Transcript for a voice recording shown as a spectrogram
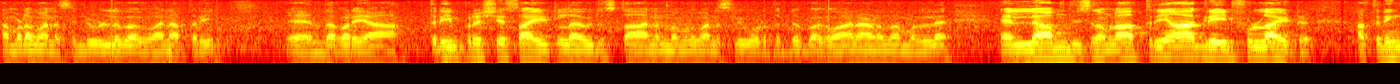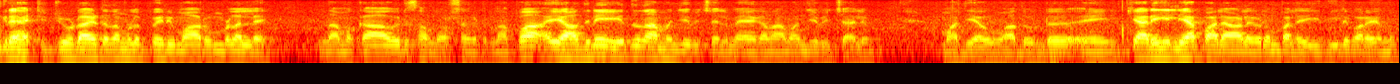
നമ്മുടെ മനസ്സിന്റെ ഉള്ളിൽ ഭഗവാൻ അത്രയും എന്താ പറയുക അത്രയും പ്രഷ്യസ് ആയിട്ടുള്ള ഒരു സ്ഥാനം നമ്മൾ മനസ്സിൽ കൊടുത്തിട്ട് ഭഗവാനാണ് നമ്മളെ എല്ലാം തിരിച്ച് നമ്മൾ അത്രയും ആ ഗ്രേറ്റ്ഫുൾ ആയിട്ട് അത്രയും ഗ്രാറ്റിറ്റ്യൂഡായിട്ട് നമ്മൾ പെരുമാറുമ്പോഴല്ലേ നമുക്ക് ആ ഒരു സന്തോഷം കിട്ടുന്നത്. അപ്പോൾ അതിനെ ഏത് നാമം ജപിച്ചാലും ഏകനാമം ജപിച്ചാലും മതിയാവും. അതുകൊണ്ട് എനിക്കറിയില്ല പല ആളുകളും പല രീതിയിൽ പറയുന്നു.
